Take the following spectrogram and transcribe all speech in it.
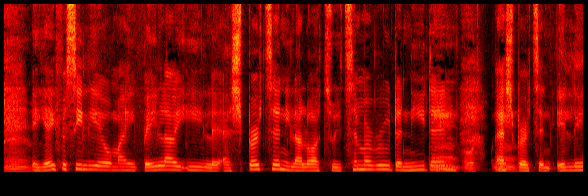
Mm. E iei fasili e o mai beila i le Ashburton, i lalo atu i Timaru, Dunedin, mm. o, mm. Ashburton. E le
